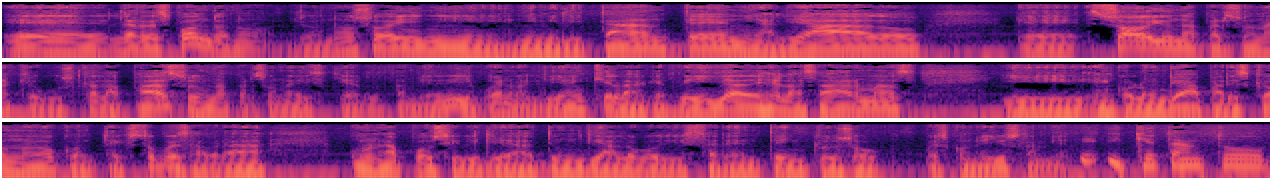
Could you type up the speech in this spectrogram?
eh, le respondo, ¿no? Yo no soy ni, ni militante, ni aliado, eh, soy una persona que busca la paz, soy una persona de izquierda también, y bueno, el día en que la guerrilla deje las armas y en Colombia aparezca un nuevo contexto, pues habrá una posibilidad de un diálogo diferente, incluso pues con ellos también. y qué tanto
